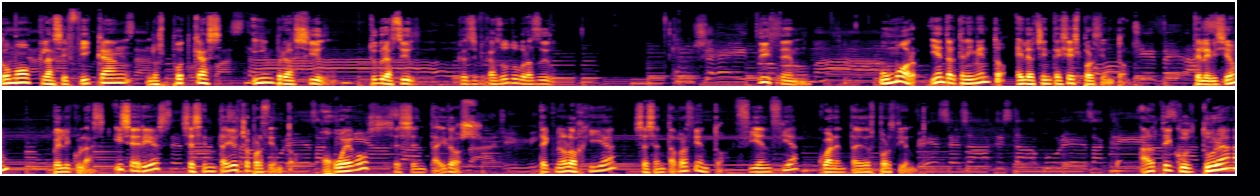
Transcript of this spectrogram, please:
¿Cómo clasifican los podcasts en Brasil? Tu Brasil. Clasificación tu Brasil. Dicen humor y entretenimiento el 86%. Televisión, películas y series 68%. Juegos 62%. Tecnología 60%. Ciencia 42%. Arte y cultura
